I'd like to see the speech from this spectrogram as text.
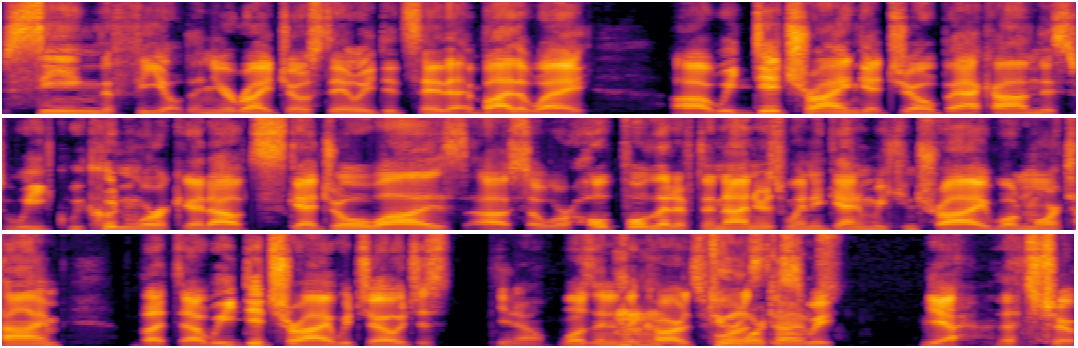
seeing the field. And you're right, Joe Staley did say that. And by the way, uh, we did try and get Joe back on this week. We couldn't work it out schedule wise. Uh, so we're hopeful that if the Niners win again, we can try one more time. But uh, we did try with Joe, just, you know, wasn't in the cards for us this times. week. Yeah, that's true.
